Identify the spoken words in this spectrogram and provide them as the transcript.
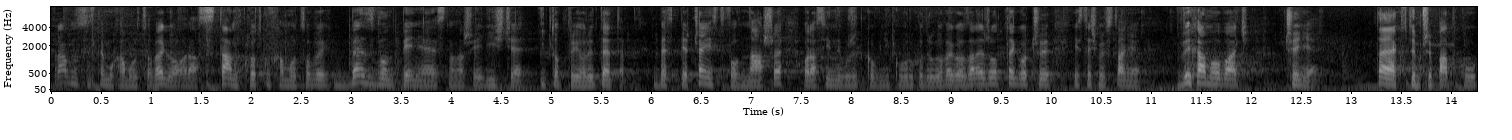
Sprawność systemu hamulcowego oraz stan klocków hamulcowych bez wątpienia jest na naszej liście i to priorytetem. Bezpieczeństwo nasze oraz innych użytkowników ruchu drogowego zależy od tego, czy jesteśmy w stanie wyhamować, czy nie. Tak jak w tym przypadku,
